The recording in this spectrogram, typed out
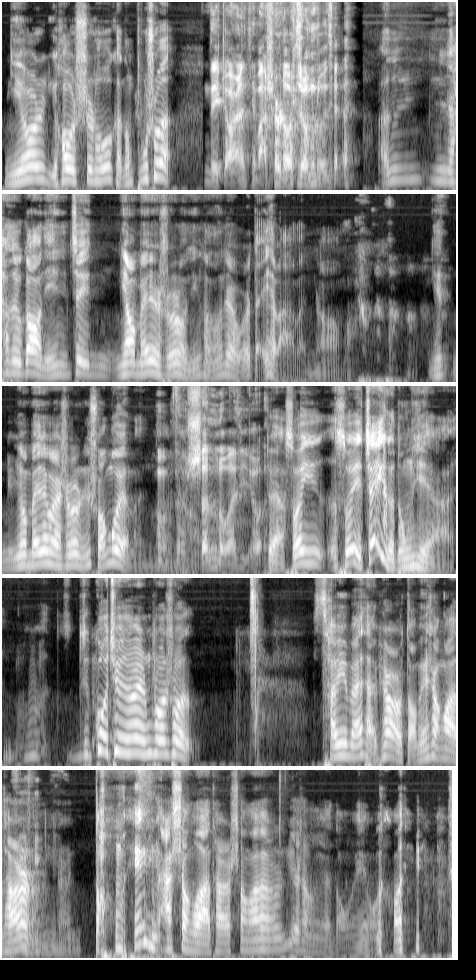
你要是以后仕途可能不顺，你得找人先把石头扔出去。嗯，他就告诉你，这你要没这石头，你可能这会儿逮起来了，你知道吗？你你要没这块石头，你爽鬼了，你知道吗？神逻辑，对啊，所以所以这个东西啊，这过去为什么说说财迷买彩票，倒霉上挂摊儿呢？倒霉你妈上挂摊儿，上挂摊儿越上越倒霉。我告诉你，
